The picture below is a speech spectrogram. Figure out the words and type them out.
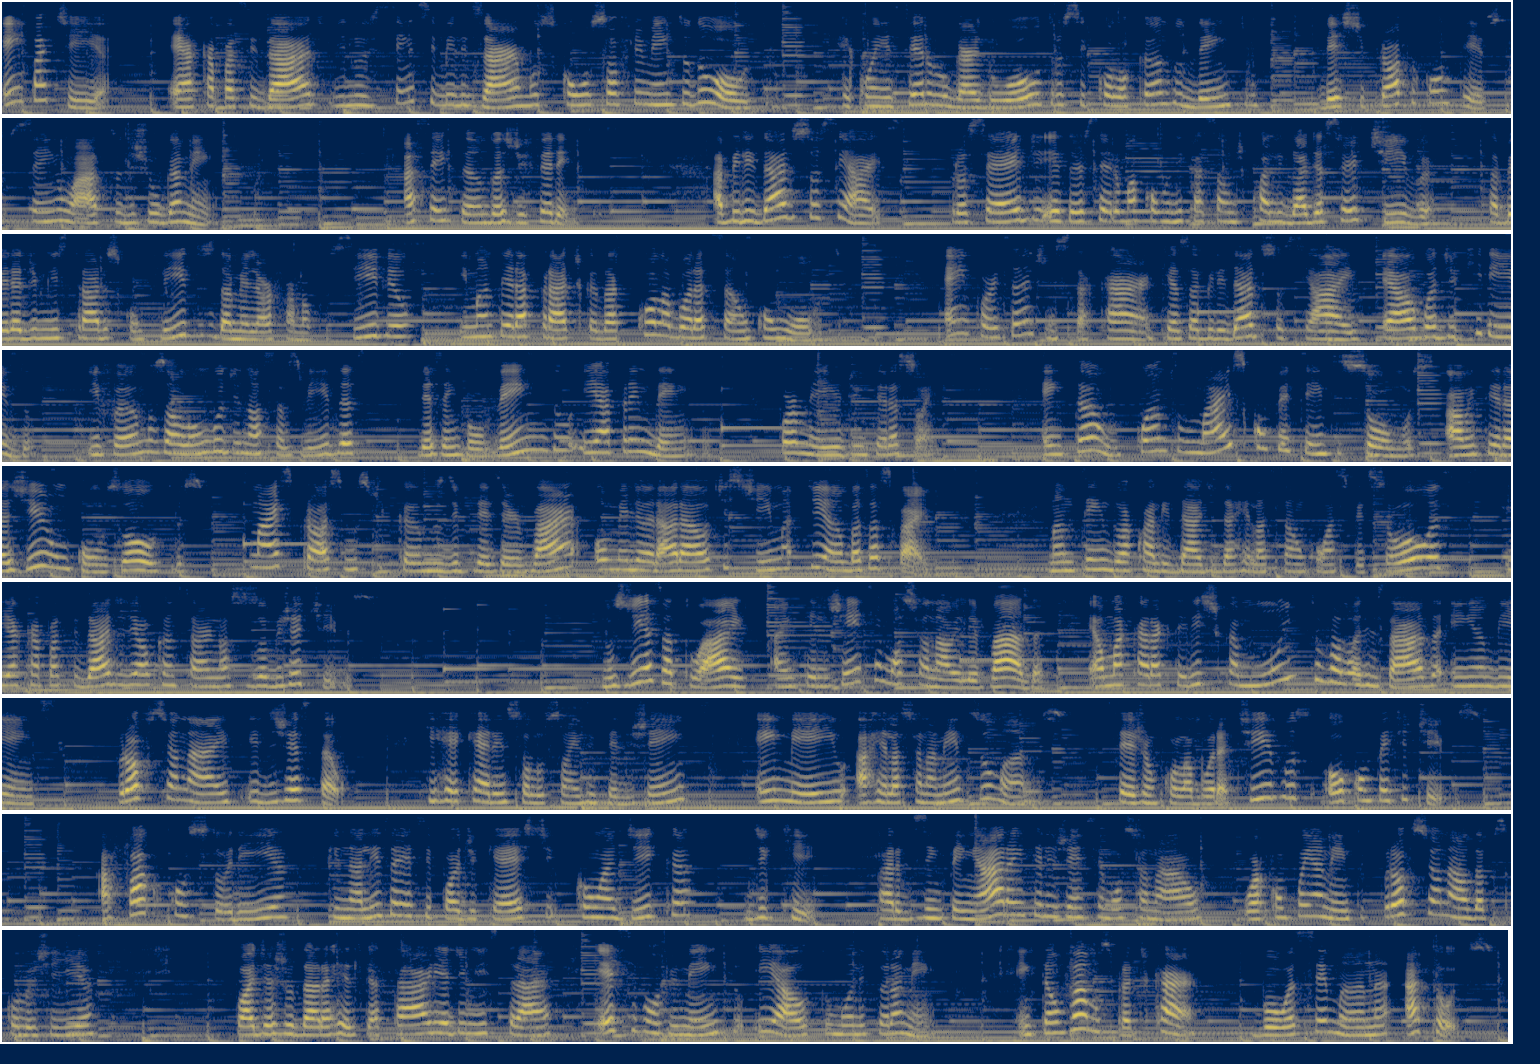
Empatia é a capacidade de nos sensibilizarmos com o sofrimento do outro, reconhecer o lugar do outro se colocando dentro deste próprio contexto, sem o ato de julgamento, aceitando as diferenças. Habilidades sociais procede exercer uma comunicação de qualidade assertiva, saber administrar os conflitos da melhor forma possível e manter a prática da colaboração com o outro. É importante destacar que as habilidades sociais é algo adquirido e vamos ao longo de nossas vidas desenvolvendo e aprendendo por meio de interações. Então, quanto mais competentes somos ao interagir um com os outros, mais próximos ficamos de preservar ou melhorar a autoestima de ambas as partes, mantendo a qualidade da relação com as pessoas e a capacidade de alcançar nossos objetivos. Nos dias atuais, a inteligência emocional elevada é uma característica muito valorizada em ambientes profissionais e de gestão, que requerem soluções inteligentes em meio a relacionamentos humanos, sejam colaborativos ou competitivos. A Foco Consultoria finaliza esse podcast com a dica de que, para desempenhar a inteligência emocional, o acompanhamento profissional da psicologia pode ajudar a resgatar e administrar esse movimento e auto-monitoramento. Então vamos praticar? Boa semana a todos!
